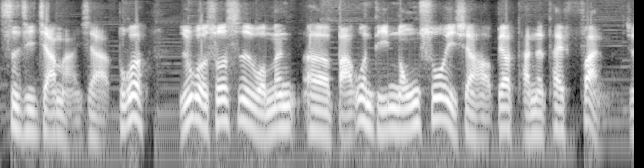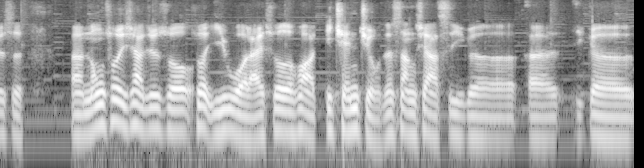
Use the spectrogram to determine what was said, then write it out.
伺机加码一下。不过如果说是我们呃把问题浓缩一下哈，不要谈的太泛，就是呃浓缩一下，就是说说以我来说的话，一千九的上下是一个呃一个。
